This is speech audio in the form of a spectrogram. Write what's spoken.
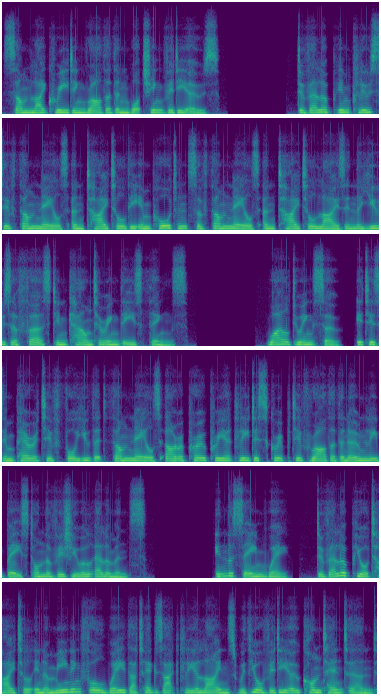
some like reading rather than watching videos. Develop inclusive thumbnails and title The importance of thumbnails and title lies in the user first encountering these things. While doing so, it is imperative for you that thumbnails are appropriately descriptive rather than only based on the visual elements. In the same way, develop your title in a meaningful way that exactly aligns with your video content and,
